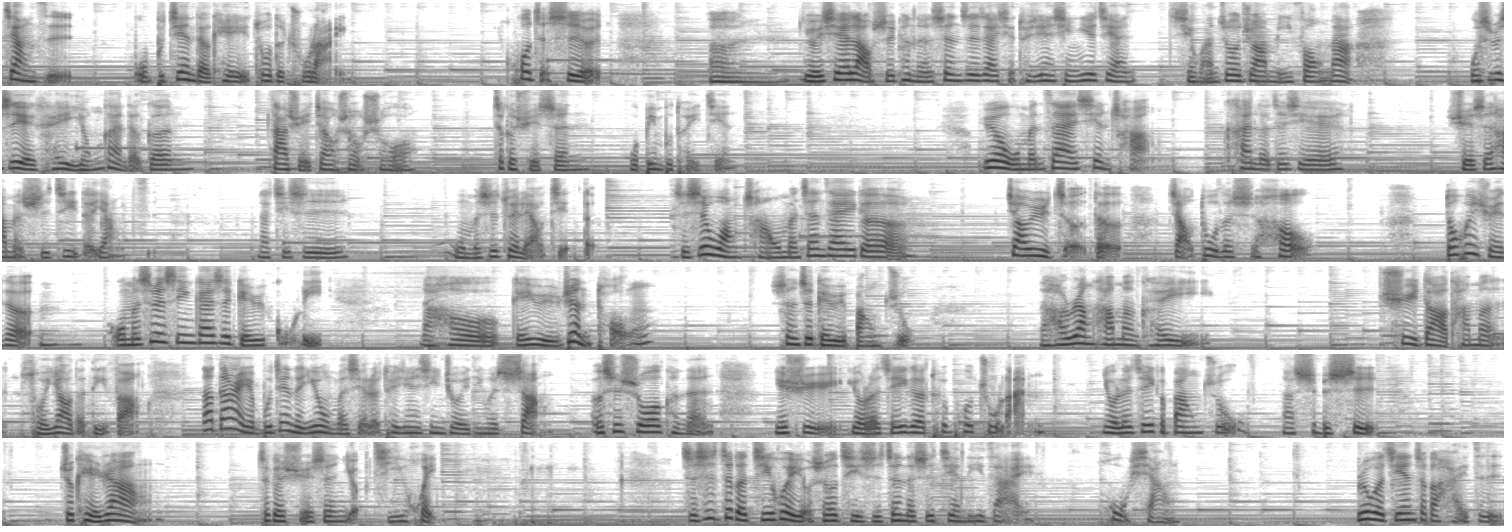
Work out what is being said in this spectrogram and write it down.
这样子我不见得可以做得出来，或者是，嗯，有一些老师可能甚至在写推荐信，因为既然写完之后就要密封，那我是不是也可以勇敢的跟大学教授说，这个学生我并不推荐。因为我们在现场看了这些学生他们实际的样子，那其实我们是最了解的。只是往常我们站在一个教育者的角度的时候，都会觉得，嗯，我们是不是应该是给予鼓励，然后给予认同，甚至给予帮助，然后让他们可以去到他们所要的地方。那当然也不见得，因为我们写了推荐信就一定会上，而是说可能，也许有了这一个推波助澜，有了这个帮助，那是不是就可以让这个学生有机会。只是这个机会有时候其实真的是建立在互相。如果今天这个孩子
